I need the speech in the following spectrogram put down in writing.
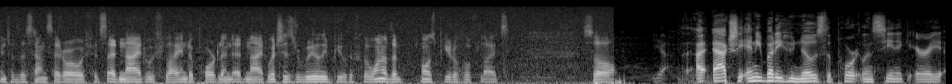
into the sunset or if it's at night we fly into portland at night which is really beautiful one of the most beautiful flights. So yeah. I, actually anybody who knows the portland scenic area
